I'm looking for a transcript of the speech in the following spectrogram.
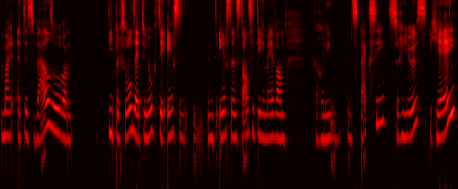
Maar het is wel zo van, die persoon zei toen ook de eerste, in de eerste instantie tegen mij van, Caroline, inspectie, serieus, jij?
